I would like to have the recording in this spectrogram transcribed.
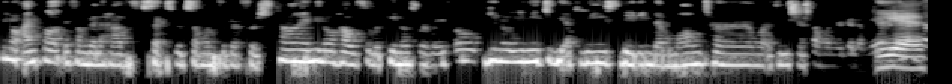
you know, I thought if I'm going to have sex with someone for the first time, you know, how Filipinos were raised, oh, you know, you need to be at least dating them long term or at least you're someone you're going to marry. Yes.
